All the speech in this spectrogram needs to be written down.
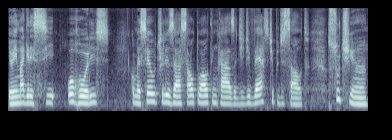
Eu emagreci horrores comecei a utilizar salto alto em casa, de diversos tipos de salto, sutiã,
